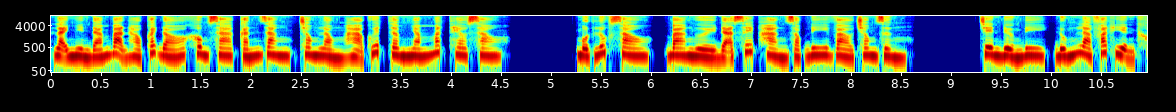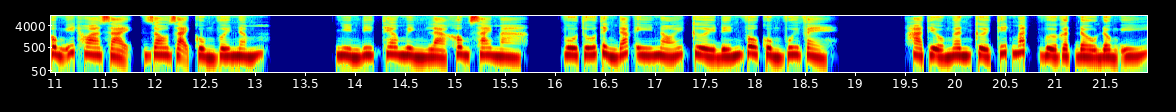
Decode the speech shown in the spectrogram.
lại nhìn đám bạn học cách đó không xa cắn răng, trong lòng hạ quyết tâm nhắm mắt theo sau. Một lúc sau, ba người đã xếp hàng dọc đi vào trong rừng. Trên đường đi, đúng là phát hiện không ít hoa dại, rau dại cùng với nấm. Nhìn đi theo mình là không sai mà. Vô tú tình đắc ý nói cười đến vô cùng vui vẻ. Hà Tiểu Ngân cười tít mắt vừa gật đầu đồng ý,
